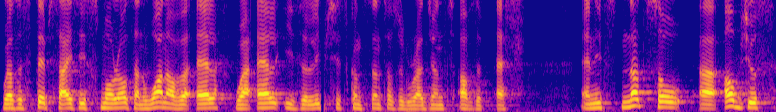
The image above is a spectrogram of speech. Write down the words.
where the step size is smaller than 1 over L, where L is the Lipschitz constant of the gradient of the F. And it's not so uh, obvious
